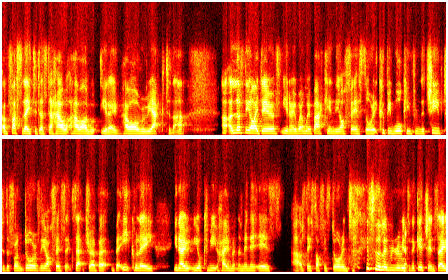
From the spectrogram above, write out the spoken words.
I'm fascinated as to how how I you know how I'll react to that. I I love the idea of you know when we're back in the office, or it could be walking from the tube to the front door of the office, etc. But but equally, you know, your commute home at the minute is out of this office door into, into the living room, into the kitchen. So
